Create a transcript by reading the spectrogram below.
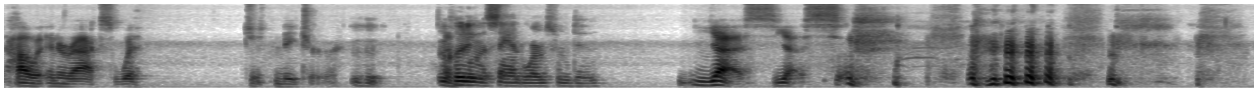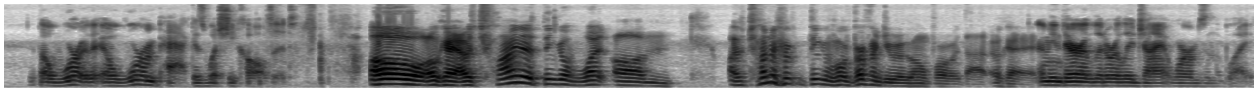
how it interacts with just nature Including the sandworms from Dune. yes yes A wor- a worm pack is what she calls it. Oh okay i was trying to think of what um i was trying to think of what reference you were going for with that okay I mean, there are literally giant worms in the blight.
